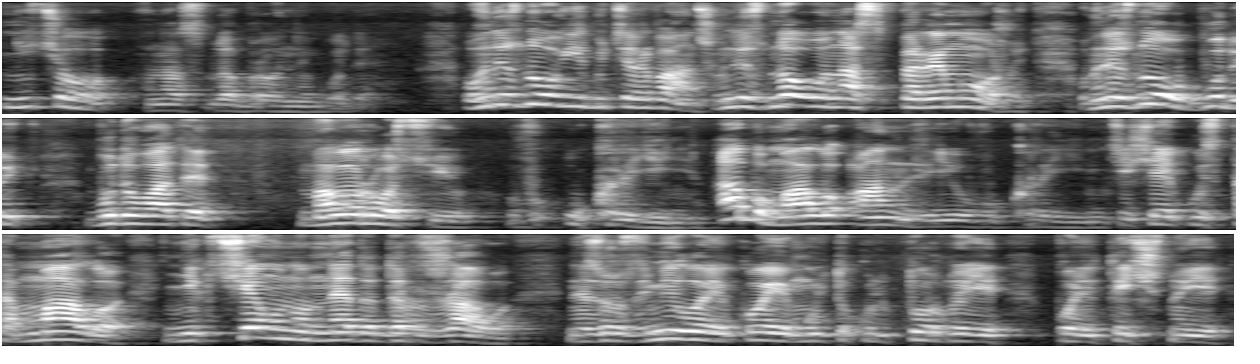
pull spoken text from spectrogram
нічого у нас доброго не буде. Вони знову візьмуть реванш, вони знову нас переможуть, вони знову будуть будувати Малоросію в Україні або мало Англію в Україні, чи ще якусь там мало нікчемну недодержаву, незрозуміло якої мультикультурної політичної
